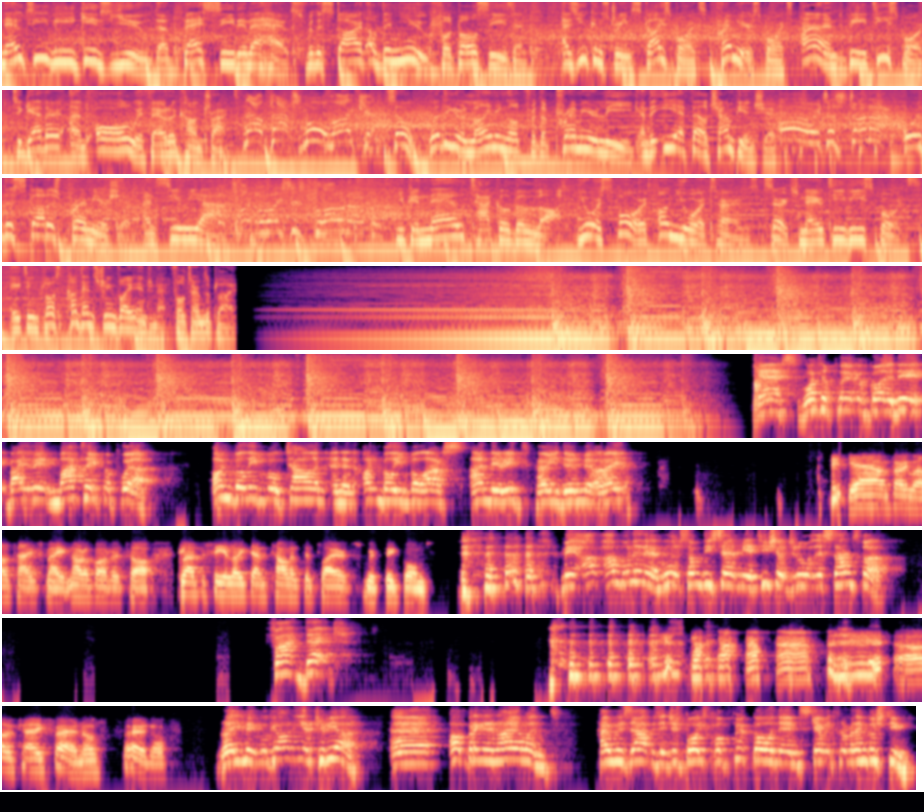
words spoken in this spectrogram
Now TV gives you the best seat in the house for the start of the new football season. As you can stream Sky Sports, Premier Sports, and BT Sport together and all without a contract. Now that's more like it. So, whether you're lining up for the Premier League and the EFL Championship, Oh, it's a stunner. or the Scottish Premiership and Serie A, Title race is blown open. you can now tackle the lot. Your sport on your terms. Search Now TV Sports. 18 plus content streamed via internet. Full terms apply. Yes, what a player we've got today. By the way, my type of player. Unbelievable talent and an unbelievable arse. Andy Reid, how you doing, mate? All right? Yeah, I'm very well, thanks, mate. Not about it at all. Glad to see you like them talented players with big bums. mate, I'm, I'm one of them. Look, somebody sent me a t-shirt. Do you know what this stands for? Fat Dick. Okay, fair enough. Fair enough. Right, mate, we'll get on to your career. Uh, upbringing in Ireland. How was that? Was it just boys' club football and then scouted from an English team?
